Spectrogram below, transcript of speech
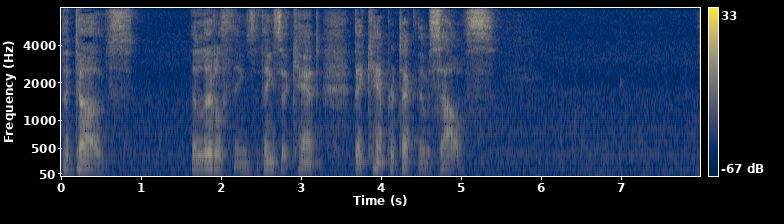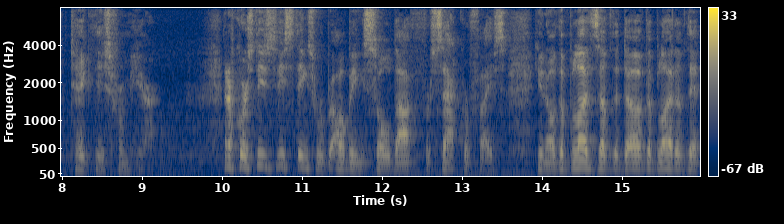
The doves, the little things, the things that can't that can't protect themselves. Take these from here. And of course, these, these things were all being sold off for sacrifice. You know, the bloods of the dove, the blood of the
